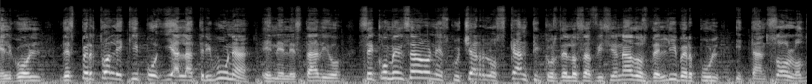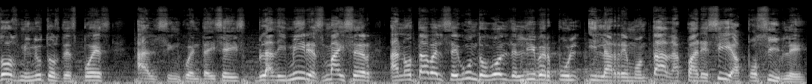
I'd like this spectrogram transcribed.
El gol despertó al equipo y a la tribuna. En el estadio se comenzaron a escuchar los cánticos de los aficionados del Liverpool y tan solo dos minutos después, al 56, Vladimir Smeiser anotaba el segundo gol del Liverpool y la remontada parecía posible.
